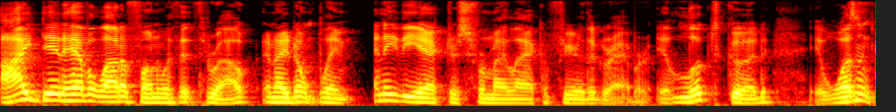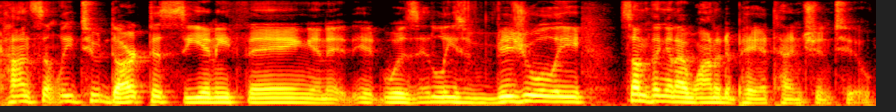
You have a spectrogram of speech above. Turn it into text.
I did have a lot of fun with it throughout, and I don't blame any of the actors for my lack of fear of the grabber. It looked good. It wasn't constantly too dark to see anything, and it, it was at least visually something that I wanted to pay attention to.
